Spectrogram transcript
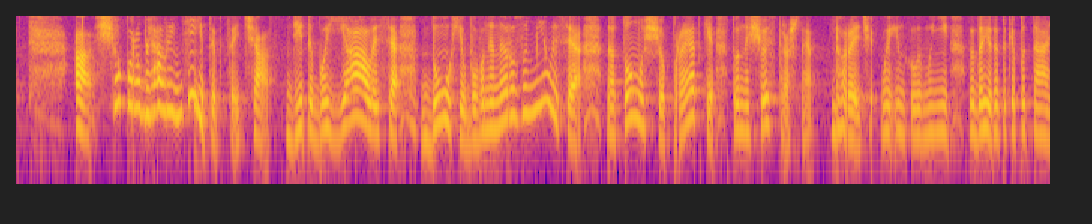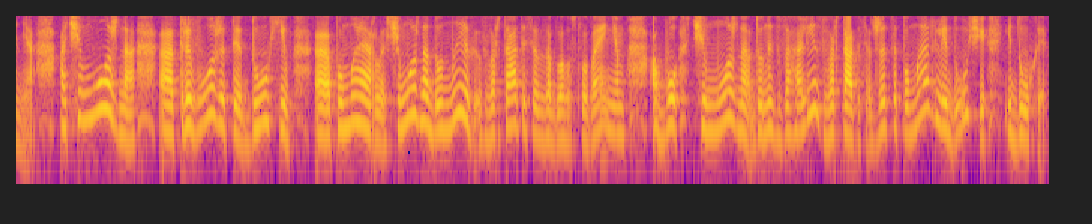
А що поробляли діти в цей час? Діти боялися духів, бо вони не розумілися на тому, що предки то не щось страшне. До речі, ви інколи мені задаєте таке питання: а чи можна е, тривожити духів е, померлих? Чи можна до них звертатися за благословенням, або чи можна до них взагалі звертатися? Адже це померлі душі і духи.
